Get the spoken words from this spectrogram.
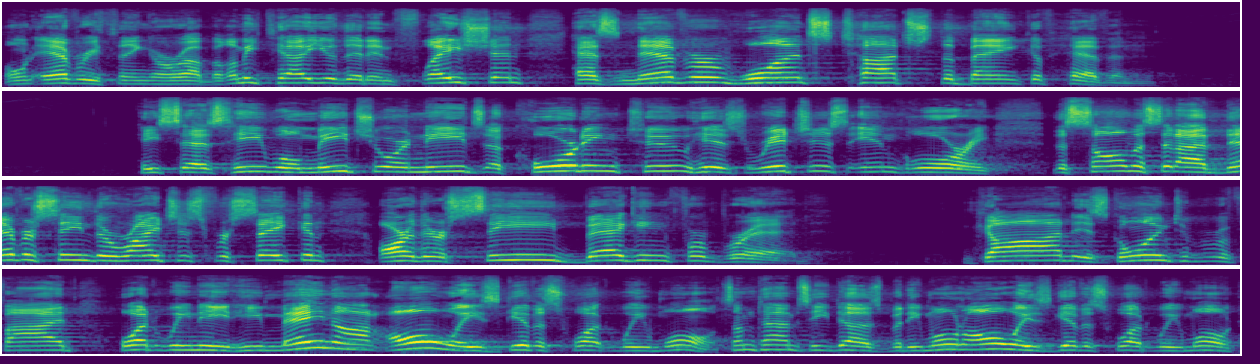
on everything are up. But let me tell you that inflation has never once touched the bank of heaven. He says, He will meet your needs according to His riches in glory. The psalmist said, I've never seen the righteous forsaken or their seed begging for bread. God is going to provide what we need. He may not always give us what we want. Sometimes He does, but He won't always give us what we want.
